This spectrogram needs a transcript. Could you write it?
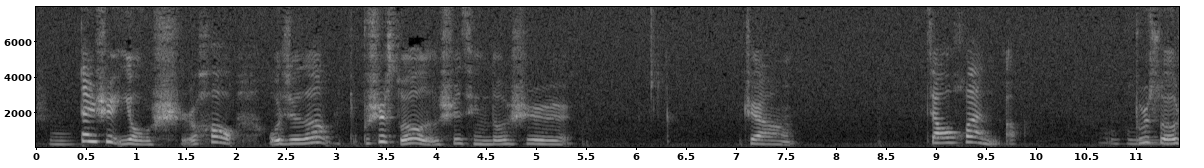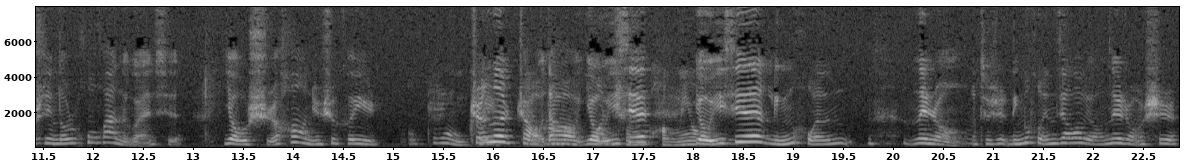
是但是有时候，我觉得不是所有的事情都是这样交换的，不是所有事情都是互换的关系。有时候你是可以就是你真的找到有一些有一些灵魂那种，就是灵魂交流那种是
